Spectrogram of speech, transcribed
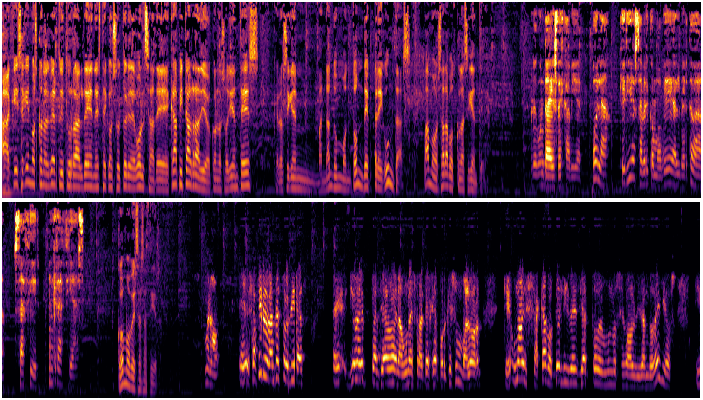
Aquí seguimos con Alberto Iturralde en este consultorio de bolsa de Capital Radio con los oyentes que nos siguen mandando un montón de preguntas. Vamos a la voz con la siguiente. Pregunta es de Javier. Hola, quería saber cómo ve Alberto a SACIR. Gracias. ¿Cómo ves a SACIR? Bueno, eh, SACIR durante estos días eh, yo lo he planteado en alguna estrategia porque es un valor que una vez sacado del IBEX ya todo el mundo se va olvidando de ellos. Y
